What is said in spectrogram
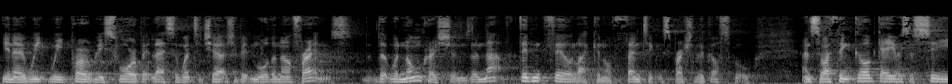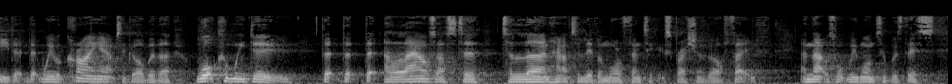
you know, we, we probably swore a bit less and went to church a bit more than our friends that were non-Christians. And that didn't feel like an authentic expression of the gospel. And so I think God gave us a seed that, that we were crying out to God with a, what can we do that, that, that allows us to, to learn how to live a more authentic expression of our faith. And that was what we wanted was this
